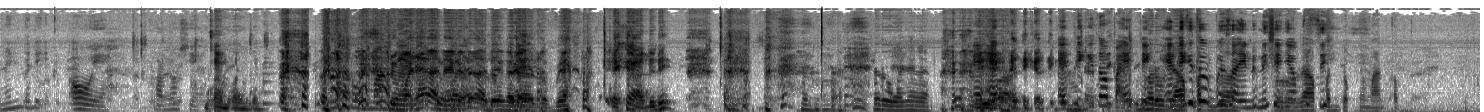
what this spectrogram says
Mana ini tadi oh ya farmhouse ya Bukan, bukan, bukan. rumah Rumahnya ada yang Rumahnya ada yang nggak ada atapnya. Eh, ada deh. rumahnya kan eh, Iya, et- etik, etik. etik itu apa etik etik itu bahasa gua. Indonesia nya Baru apa sih joknya mantap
